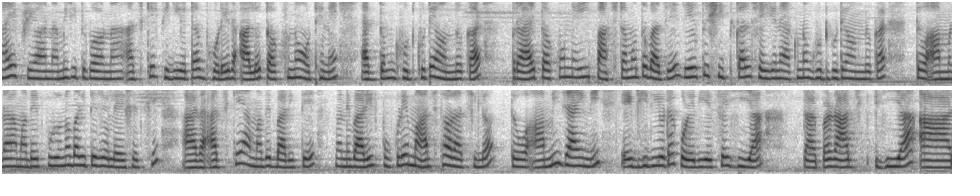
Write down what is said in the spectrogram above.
হাই ফ্রিয়ান, আমি ঋতুপর্ণা। আজকের ভিডিওটা ভোরের আলো তখনও ওঠেনে একদম ঘুটঘুটে অন্ধকার। প্রায় তখন এই পাঁচটা মতো বাজে, যেহেতু শীতকাল, সেই জন্য এখনও ঘুটঘুটে অন্ধকার। তো আমরা আমাদের পুরনো বাড়িতে চলে এসেছি। আর আজকে আমাদের বাড়িতে মানে বাড়ির পুকুরে মাছ ধরা ছিল। তো আমি যাইনি, এই ভিডিওটা করে দিয়েছে হিয়া, তারপর রাজ, হিয়া আর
